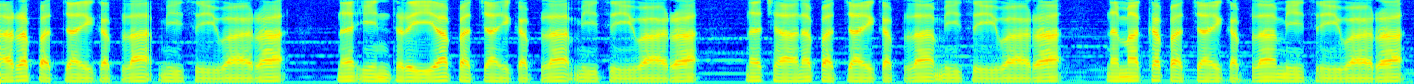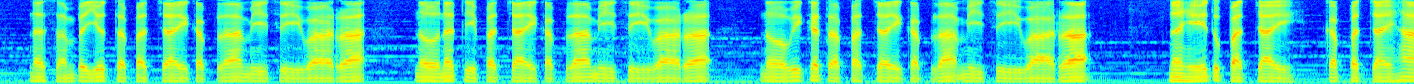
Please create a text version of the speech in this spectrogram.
ารปัจจัยกับละมีสี่วาระนอินทรียปัจจัยกับละมีสี่วาระนชานปัจจัยกับละมีสี่วาระนมัคคปัจจัยกับละมีสี่วาระนสัมปยุตตปัจจัยกับละมีสี่วาระ โนนัตถิปัจจัยกับละมีสี่วาระ โนวิกตปัจจัยกับละมีสี่วาระนเหตุปัจจัย กับปัจจัยห้า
